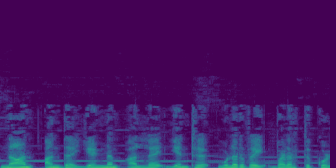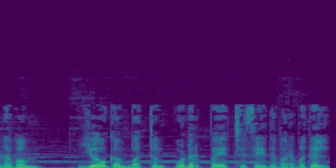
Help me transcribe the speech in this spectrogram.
நான் அந்த எண்ணம் அல்ல என்ற உணர்வை வளர்த்துக் கொள்ளவும். யோகம் மற்றும் உடற்பயிற்சி செய்து வருவதில்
